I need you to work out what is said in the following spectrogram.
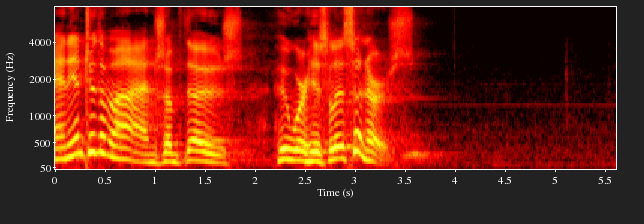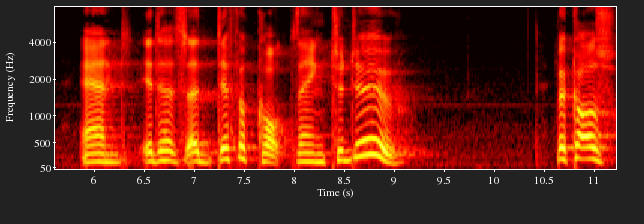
and into the minds of those who were his listeners. And it is a difficult thing to do because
